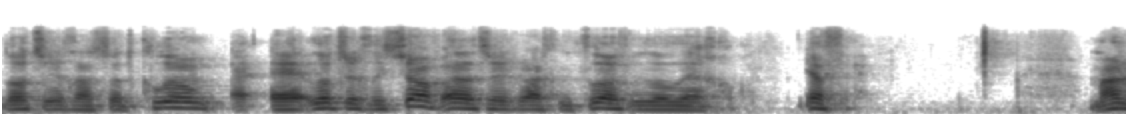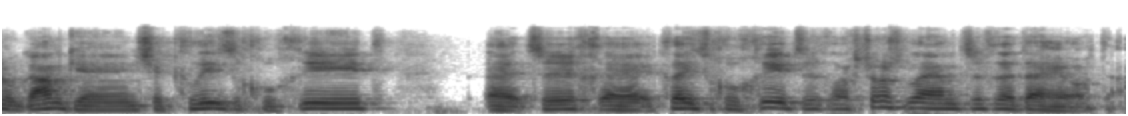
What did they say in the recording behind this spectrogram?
לא צריך לעשות כלום, אה, אה, לא צריך לשרוף, אלא צריך רק לתלות ולא לאכול. יפה. אמרנו גם כן שכלי זכוכית, צריך, כלי זכוכית צריך לחשוש להם, צריך לטהר אותם.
